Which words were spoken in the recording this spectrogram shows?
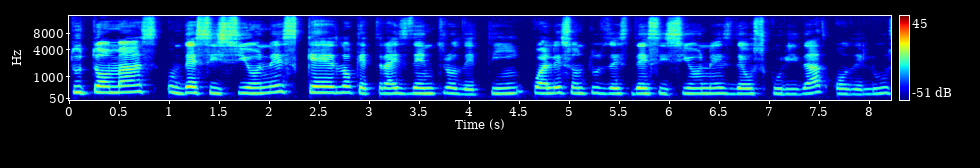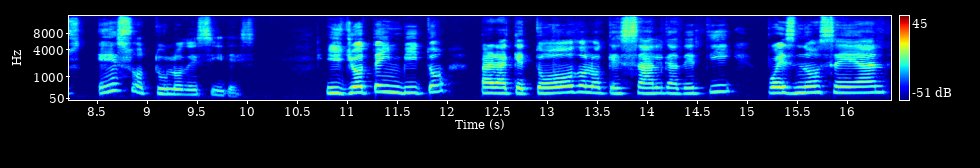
Tú tomas decisiones, qué es lo que traes dentro de ti, cuáles son tus decisiones de oscuridad o de luz. Eso tú lo decides. Y yo te invito para que todo lo que salga de ti, pues no sean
